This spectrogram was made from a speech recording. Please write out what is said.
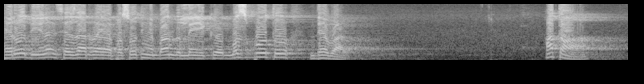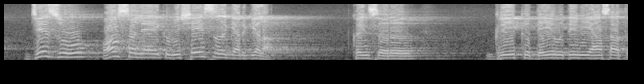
हेरोदीन शेजार राया पासून हें बांदलें एक मजबूत देवाळ आतां जेजू असल्या एक विशेष जाग्यार गेला खंयसर ग्रीक देव देवी आसात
